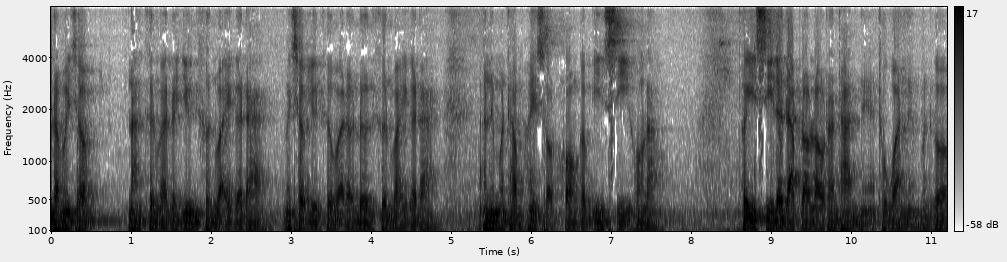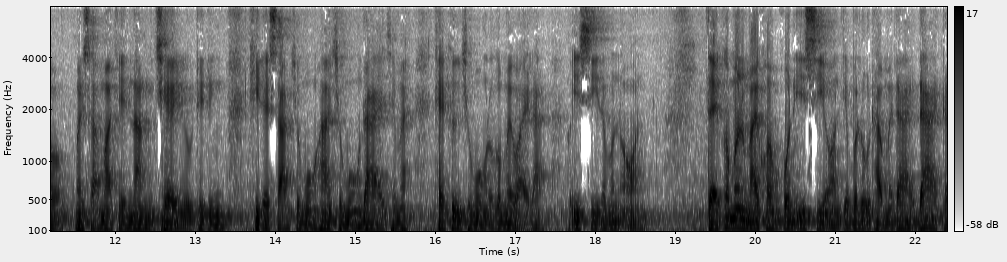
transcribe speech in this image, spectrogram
เราไม่ชอบนั่งเคลื่อนไหวแล้วยืนเคลื่อนไหวก็ได้ ไม่ชอบยืนเคลื่อนไหวแล้วเดินเคลื่อนไหวก็ได้ อันนี้มันทำให้สอดคล้องกับอินทรีย์ของเรา เพราะอินทรีย์ระดับเราเราท่านๆเนี่ยทุกวันเนี่ยมันก็ไม่สามารถจะนั่งแช่อยู่ที่ถึงทีละสามชั่วโมงห้าชั่วโมงได้ใช่ไหมแค่ครึ่งชั่วโมงเราก็ไม่ไหวละเพราะอินทรีย์เรามันอ่อน แต่ก็มันหมายความคนอินทรีย์อ่อนจะบรรลุธรรมไม่ได้ได้ แต่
